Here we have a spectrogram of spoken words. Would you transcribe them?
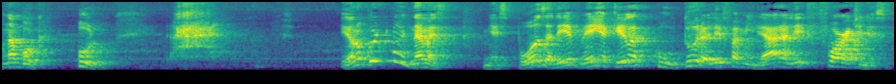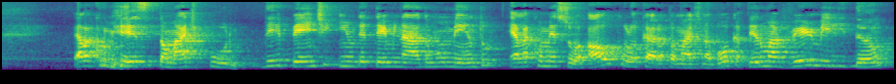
na boca, puro. Eu não curto muito, né? Mas minha esposa ali vem aquela cultura ali familiar ali forte nisso. Ela comia esse tomate puro. De repente, em um determinado momento, ela começou, ao colocar o tomate na boca, a ter uma vermelhidão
